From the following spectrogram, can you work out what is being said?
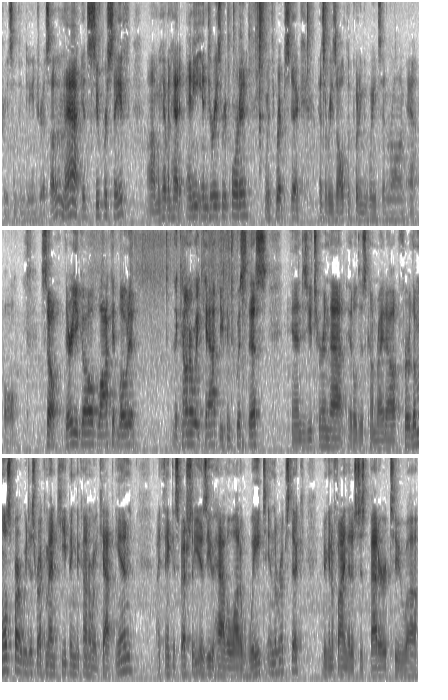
create something dangerous. Other than that, it's super safe. Um, we haven't had any injuries reported with Rypstick as a result of putting the weights in wrong at all. So there you go, lock it, load it. The counterweight cap, you can twist this and as you turn that, it'll just come right out. For the most part, we just recommend keeping the counterweight cap in. I think especially as you have a lot of weight in the Rypstick, you're gonna find that it's just better to uh,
